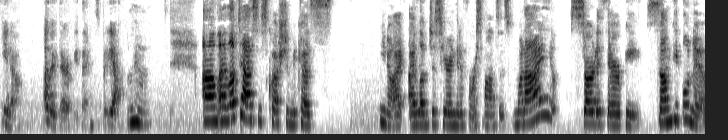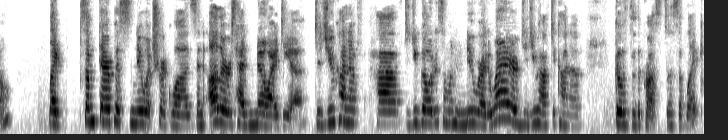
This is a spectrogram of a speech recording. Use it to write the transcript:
you know, other therapy things. But yeah. Mm-hmm. Um, I love to ask this question because, you know, I, I love just hearing the different responses. When I started therapy, some people knew, like some therapists knew what trich was, and others had no idea. Did you kind of have, did you go to someone who knew right away, or did you have to kind of go through the process of like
